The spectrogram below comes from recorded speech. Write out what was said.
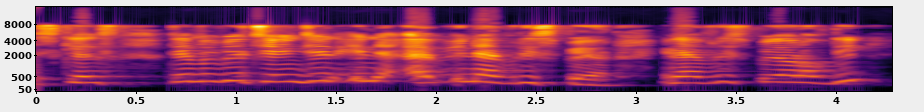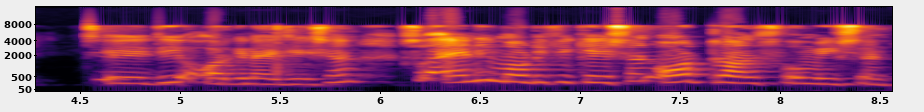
skills. There may be a change in in in every sphere. In every sphere of the Uh, the organization. So any modification or transformation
